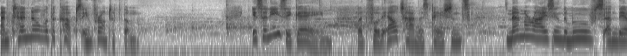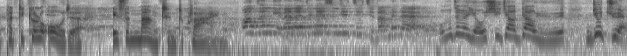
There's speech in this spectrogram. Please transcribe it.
and turn over the cups in front of them. It's an easy game, but for the Alzheimer's patients, memorizing the moves and their particular order is a mountain to climb. 我们这个游戏叫钓鱼，你就卷，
